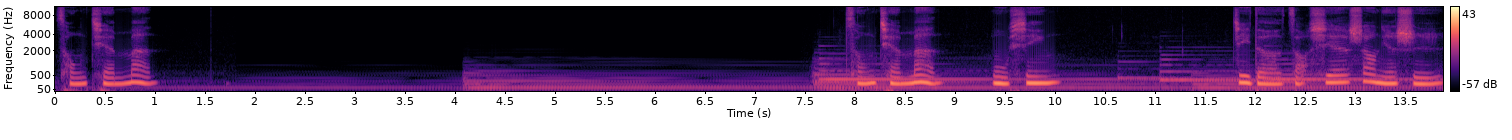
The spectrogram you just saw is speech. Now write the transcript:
从前慢》。从前慢，木心。记得早些少年时，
